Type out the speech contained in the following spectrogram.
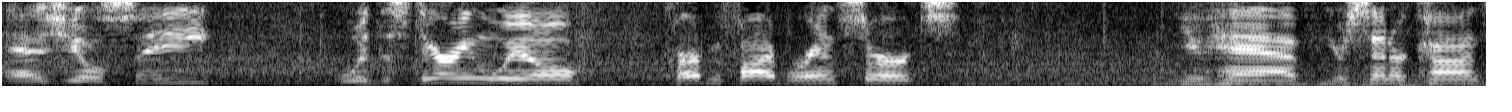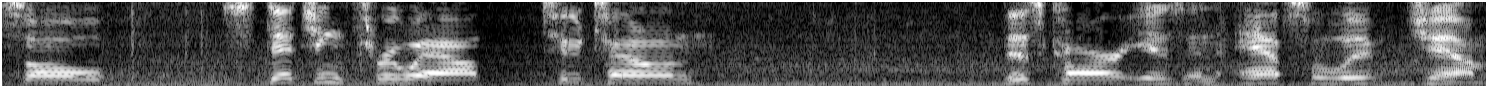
as you'll see with the steering wheel carbon fiber inserts. You have your center console, stitching throughout, two-tone. This car is an absolute gem.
